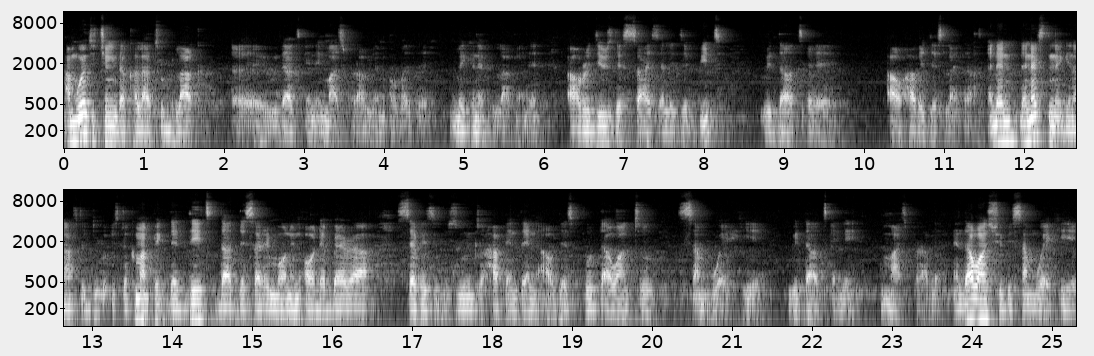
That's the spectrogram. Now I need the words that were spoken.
I'm going to change the color to black uh, without any much problem over there making it black and then I'll reduce the size a little bit without uh, I'll have it just like that. And then the next thing again I have to do is to come and pick the date that the ceremony or the burial service is going to happen. Then I'll just put that one to somewhere here without any much problem. And that one should be somewhere here.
